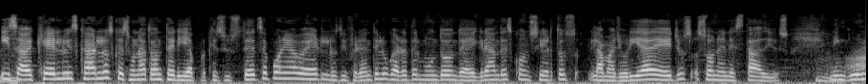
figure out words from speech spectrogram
Y sabe que Luis Carlos, que es una tontería, porque si usted se pone a ver los diferentes lugares del mundo donde hay grandes conciertos, la mayoría de ellos son en estadios. Ningún,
